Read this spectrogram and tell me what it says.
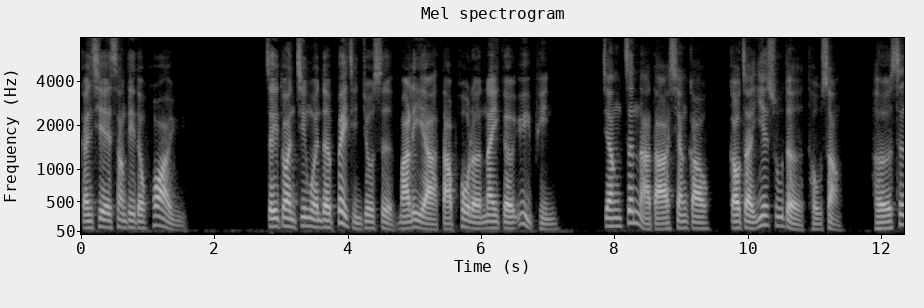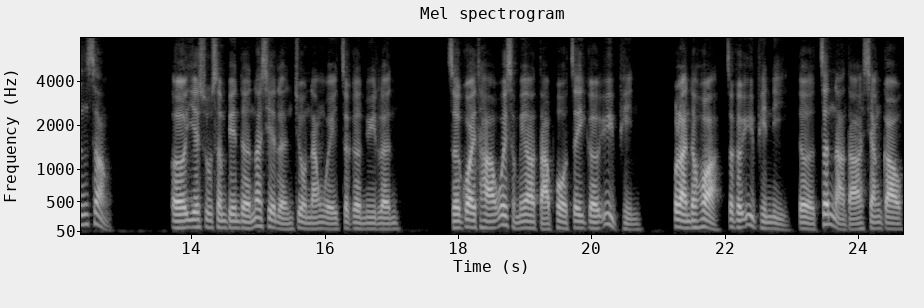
感谢上帝的话语。这一段经文的背景就是玛利亚打破了那一个玉瓶，将真哪哒香膏膏在耶稣的头上和身上，而耶稣身边的那些人就难为这个女人。责怪他为什么要打破这一个玉瓶，不然的话，这个玉瓶里的真拿达香膏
